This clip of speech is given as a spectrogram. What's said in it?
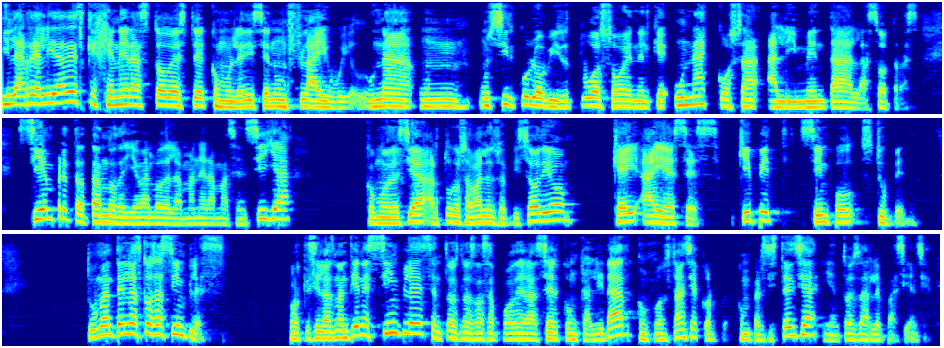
Y la realidad es que generas todo este, como le dicen, un flywheel, un, un círculo virtuoso en el que una cosa alimenta a las otras, siempre tratando de llevarlo de la manera más sencilla. Como decía Arturo Zaval en su episodio, KISS, Keep It Simple, Stupid. Tú mantén las cosas simples, porque si las mantienes simples, entonces las vas a poder hacer con calidad, con constancia, con, persistencia y entonces darle paciencia.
